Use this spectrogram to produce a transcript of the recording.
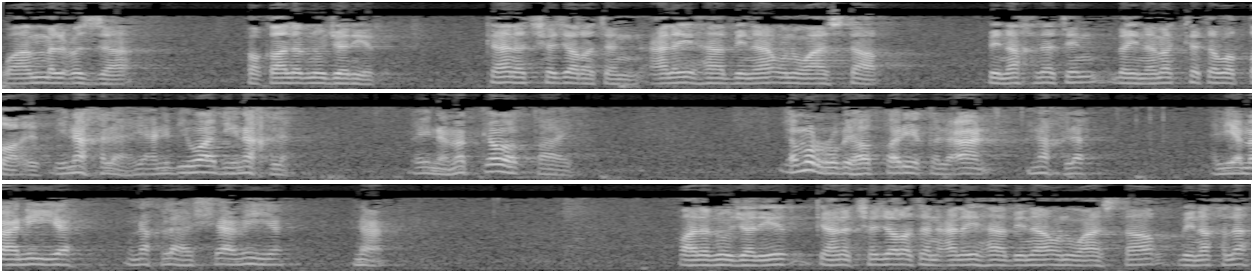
وأما العزى فقال ابن جرير كانت شجرة عليها بناء وأستار. بنخلة بين مكة والطائف. بنخلة يعني بوادي نخلة بين مكة والطائف. يمر بها الطريق الآن نخلة اليمانية ونخلة الشامية. نعم. قال ابن جرير كانت شجرة عليها بناء وأستار بنخلة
